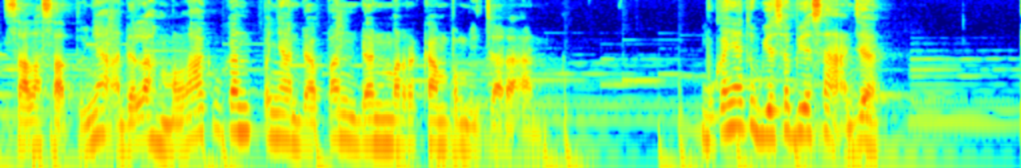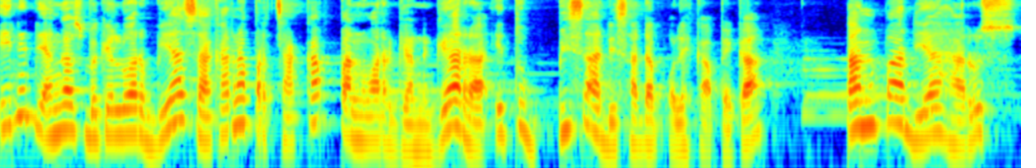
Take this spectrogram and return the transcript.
Salah satunya adalah melakukan penyadapan dan merekam pembicaraan. Bukannya itu biasa-biasa aja, ini dianggap sebagai luar biasa karena percakapan warga negara itu bisa disadap oleh KPK tanpa dia harus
